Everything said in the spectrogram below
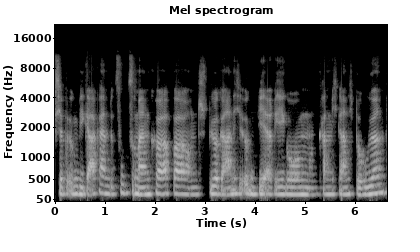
ich habe irgendwie gar keinen Bezug zu meinem Körper und spüre gar nicht irgendwie Erregung und kann mich gar nicht berühren.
